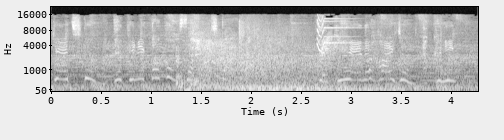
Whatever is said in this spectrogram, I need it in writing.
継地点は敵に確保されました。敵兵の排除を確認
